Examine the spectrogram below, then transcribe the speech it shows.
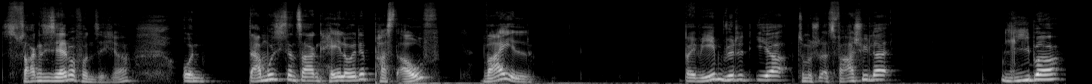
Das sagen sie selber von sich. Ja. Und da muss ich dann sagen, hey Leute, passt auf, weil bei wem würdet ihr zum Beispiel als Fahrschüler lieber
